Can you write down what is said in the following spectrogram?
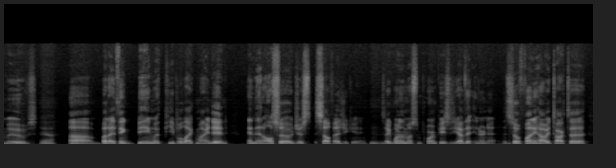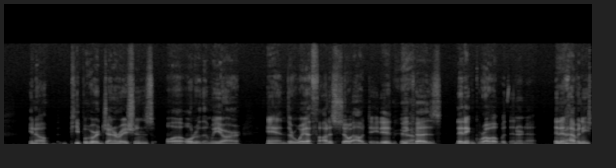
moves Yeah. uh, but i think being with people like-minded and then also just self-educating it's like Mhm. one of the most important pieces you have the internet it's so funny how i talk to you know people who are generations uh, older than we are and their way of thought is so outdated Yeah. because they didn't grow up with internet they didn't have any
